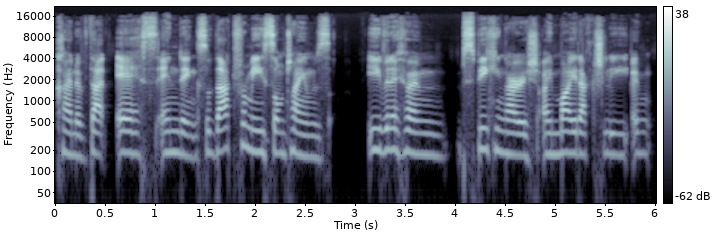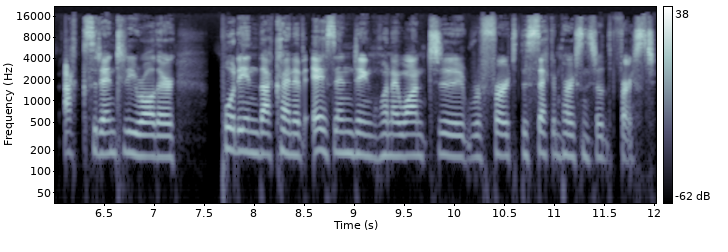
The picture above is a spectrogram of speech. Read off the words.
kind of that S ending. So that for me sometimes, even if I'm speaking Irish, I might actually, I'm accidentally rather put in that kind of S ending when I want to refer to the second person instead of the first.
